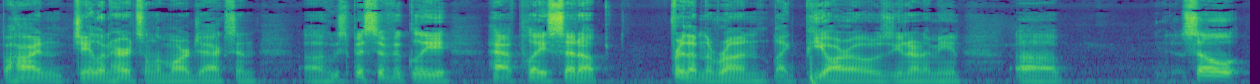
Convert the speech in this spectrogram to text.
behind Jalen Hurts and Lamar Jackson, uh, who specifically have plays set up for them to run like PROs. You know what I mean? Uh, so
